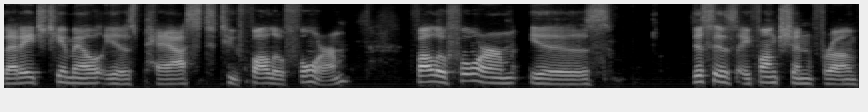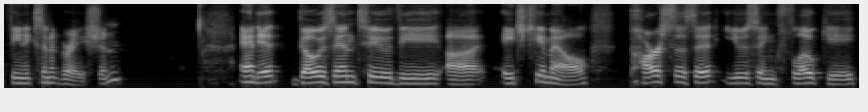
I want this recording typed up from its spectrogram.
That HTML is passed to follow form. Follow form is, this is a function from Phoenix integration and it goes into the uh, HTML, parses it using Floki,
